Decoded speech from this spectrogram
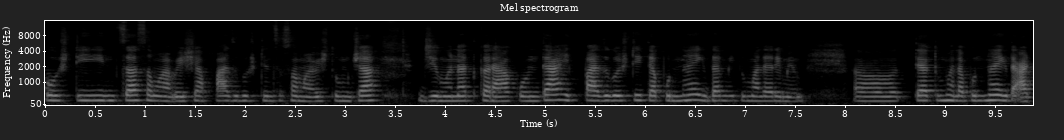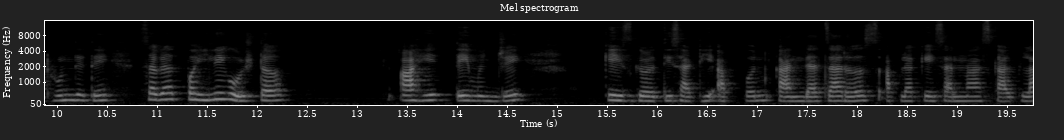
गोष्टींचा समावेश या पाच गोष्टींचा समावेश तुमच्या जीवनात करा. कोणत्या आहेत पाच गोष्टी त्या पुन्हा एकदा मी तुम्हाला रिमेम त्या तुम्हाला पुन्हा एकदा आठवून देते. सगळ्यात पहिली गोष्ट आहे ते म्हणजे केस गळतीसाठी आपण कांद्याचा रस आपल्या केसांना स्काल्पला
